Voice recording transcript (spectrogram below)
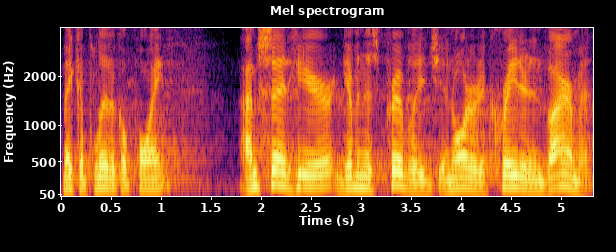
make a political point. I'm sent here, given this privilege, in order to create an environment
